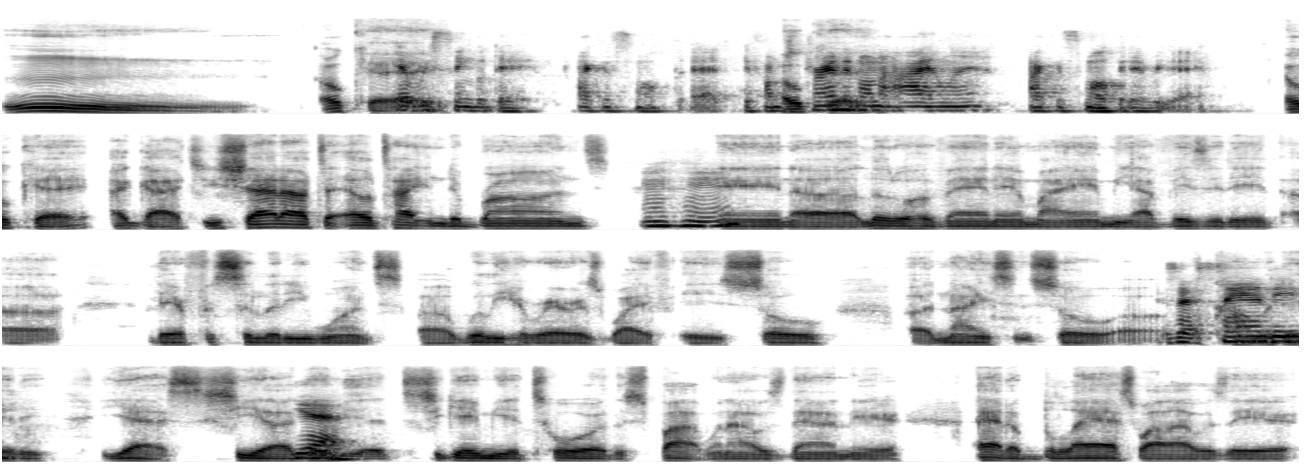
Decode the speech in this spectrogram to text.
Mmm. Okay. Every single day, I can smoke that. If I'm okay. stranded on an island, I can smoke it every day. Okay, I got you. Shout out to El Titan de Bronze mm-hmm. and uh, Little Havana in Miami. I visited uh, their facility once. Uh, Willie Herrera's wife is so uh, nice and so uh, is that Sandy? Yes, she uh, yes. Gave me a, she gave me a tour of the spot when I was down there. I had a blast while I was there.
